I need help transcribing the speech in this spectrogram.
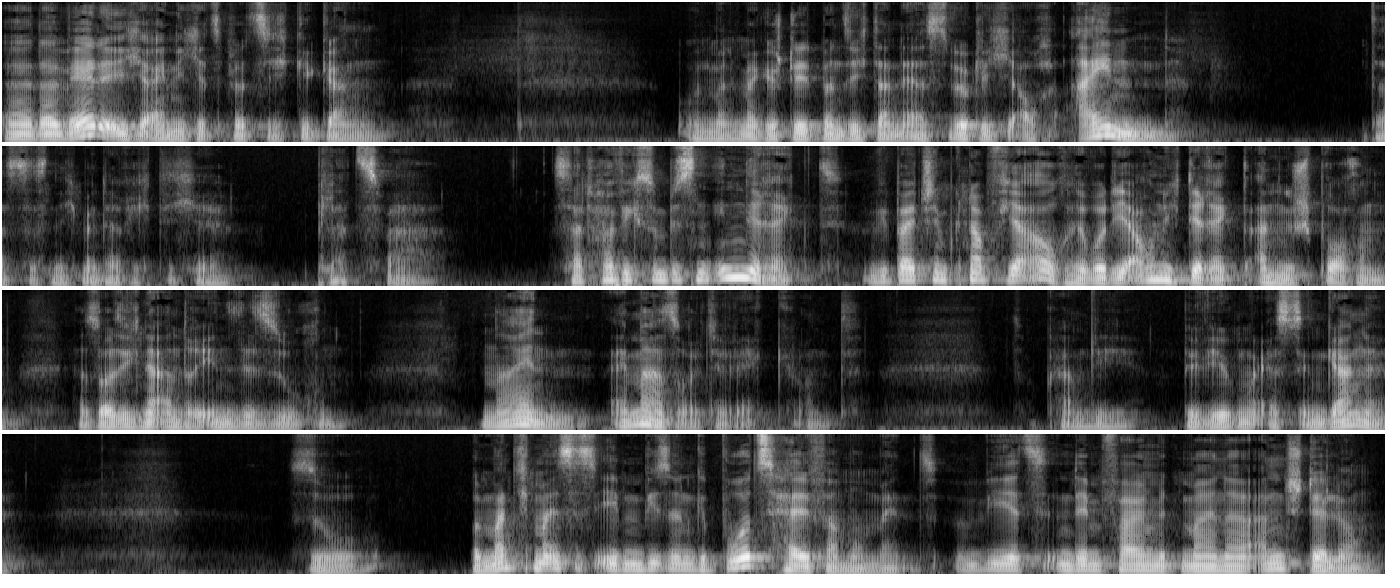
äh, da werde ich eigentlich jetzt plötzlich gegangen. Und manchmal gesteht man sich dann erst wirklich auch ein, dass das nicht mehr der richtige Platz war. Es hat häufig so ein bisschen indirekt, wie bei Jim Knopf ja auch. Er wurde ja auch nicht direkt angesprochen, er soll sich eine andere Insel suchen. Nein, Emma sollte weg und so kam die Bewegung erst in Gange. So. Und manchmal ist es eben wie so ein Geburtshelfermoment, wie jetzt in dem Fall mit meiner Anstellung,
